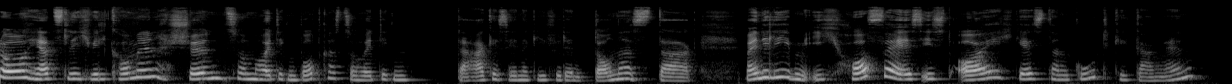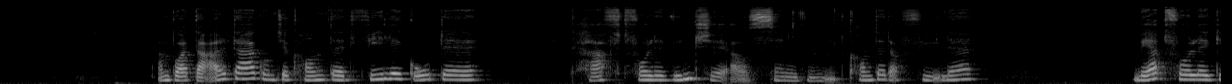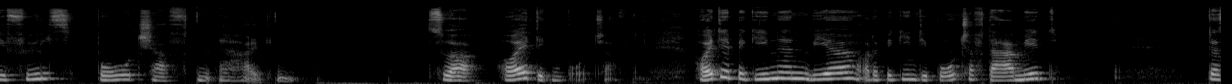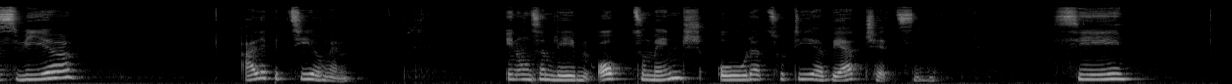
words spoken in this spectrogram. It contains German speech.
Hallo, herzlich willkommen. Schön zum heutigen Podcast, zur heutigen Tagesenergie für den Donnerstag. Meine Lieben, ich hoffe, es ist euch gestern gut gegangen am Portaltag und ihr konntet viele gute, kraftvolle Wünsche aussenden und konntet auch viele wertvolle Gefühlsbotschaften erhalten. Zur heutigen Botschaft. Heute beginnen wir oder beginnt die Botschaft damit, dass wir alle Beziehungen in unserem Leben, ob zu Mensch oder zu dir, wertschätzen, sie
